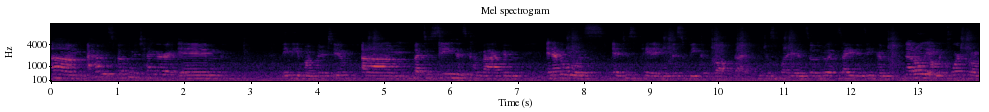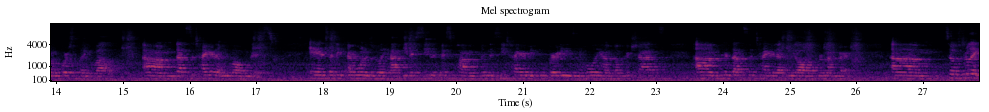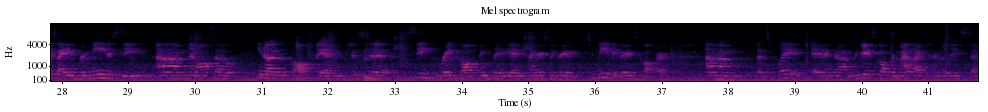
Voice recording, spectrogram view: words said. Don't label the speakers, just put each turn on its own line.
Um, I haven't spoken to Tiger in maybe a month or two, um, but to see his comeback and, and everyone was anticipating this week of golf that he just played, and so it was really exciting to see him not only on the course but on the course playing well. Um, that's the Tiger that we've all missed. And I think everyone is really happy to see the fist pump and to see Tiger making birdies and holding out bunker shots um, because that's the Tiger that we all remember. Um, so it was really exciting for me to see. Um, you know, as a golf fan, just to see great golf being played again. Tiger's the great, to me, the greatest golfer um, that's played, and um, the greatest golfer in my lifetime, at least. So,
